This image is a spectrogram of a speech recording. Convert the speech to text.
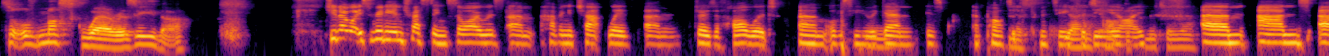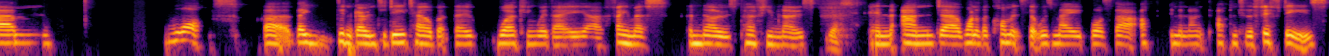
sort of musk wearers either. Do you know what? It's really interesting. So I was um, having a chat with um, Joseph Harwood, um, obviously, who Mm. again is a part of the committee Yeah, for he's part of the DEI. committee, yeah. um, and um, what uh, they didn't go into detail, but they're working with a uh, famous nose, perfume nose, Yes. in, and uh, one of the comments that was made was that up in the up into the fifties,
